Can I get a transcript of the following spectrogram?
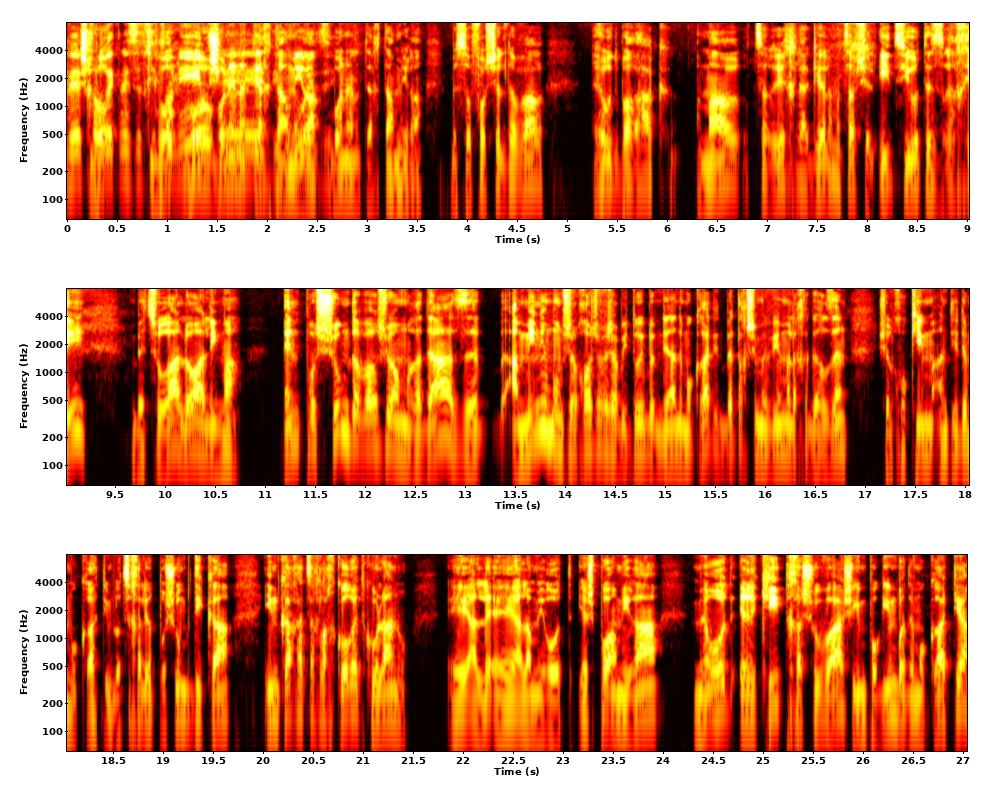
ויש בוא- חברי כנסת בוא- חיצוניים בוא, בוא ננתח את האמירה, זה. בוא ננתח את האמירה. בסופו של דבר, אהוד ברק אמר, צריך להגיע למצב של אי ציות אזרחי בצורה לא אלימה. אין פה שום דבר שהוא המרדה, זה המינימום של חופש הביטוי במדינה דמוקרטית, בטח שמביאים עליך גרזן של חוקים אנטי דמוקרטיים. לא צריכה להיות פה שום בדיקה, אם ככה צריך לחקור את כולנו אה, על, אה, על אמירות. יש פה אמירה מאוד ערכית חשובה, שאם פוגעים בדמוקרטיה,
